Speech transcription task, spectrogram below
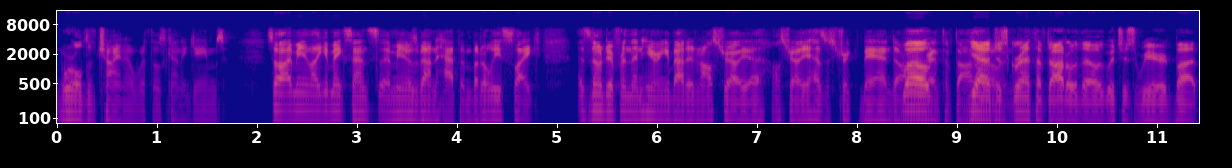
world of China with those kind of games. So I mean, like it makes sense. I mean, it was bound to happen, but at least like it's no different than hearing about it in Australia. Australia has a strict ban on Well, Grand Theft Auto. yeah, just and- Grand Theft Auto, though, which is weird. But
